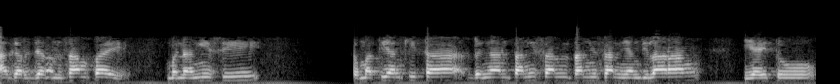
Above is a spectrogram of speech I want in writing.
agar jangan sampai menangisi kematian kita dengan tangisan-tangisan yang dilarang, yaitu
